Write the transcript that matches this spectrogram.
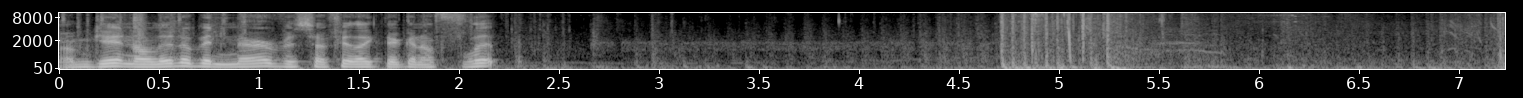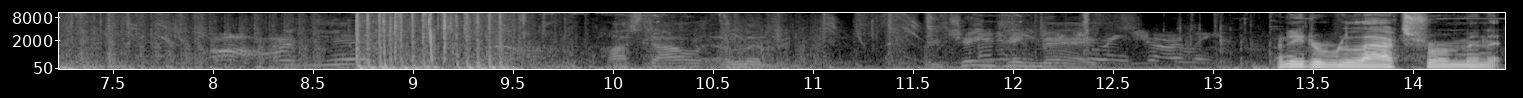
I'm getting a little bit nervous. I feel like they're going to flip. I need to relax for a minute.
